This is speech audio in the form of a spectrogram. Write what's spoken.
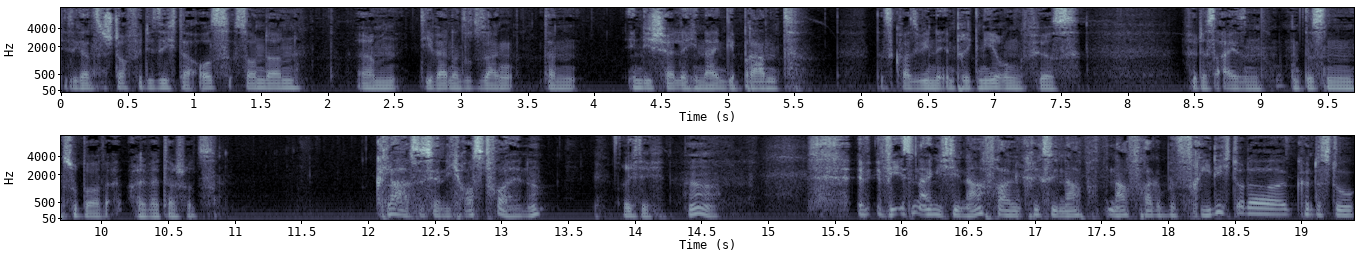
diese ganzen Stoffe, die sich da aussondern, ähm, die werden dann sozusagen dann in die Schelle hineingebrannt. Das ist quasi wie eine Imprägnierung fürs, für das Eisen. Und das ist ein super Allwetterschutz. Klar, es ist ja nicht rostfrei, ne? Richtig. Ja. Äh, Wie ist denn eigentlich die Nachfrage? Kriegst du die Nach Nachfrage befriedigt oder könntest du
